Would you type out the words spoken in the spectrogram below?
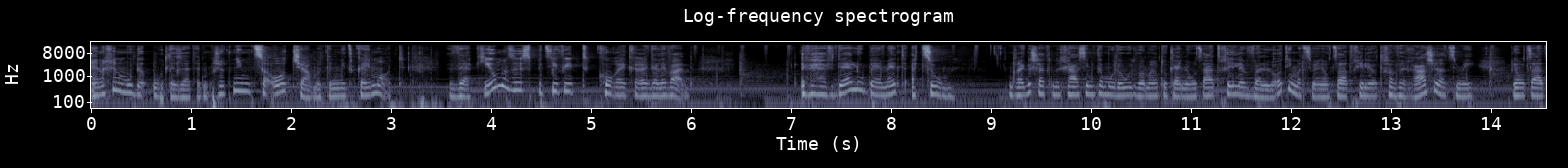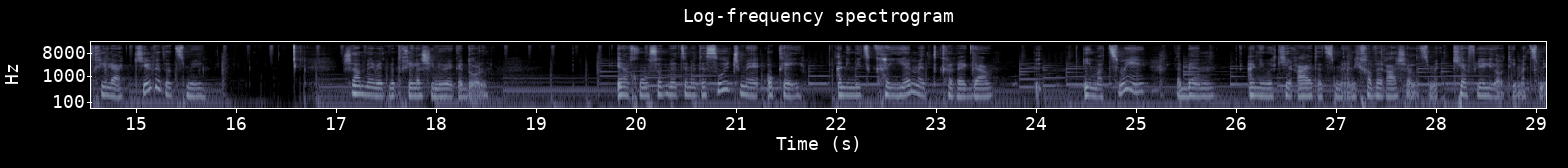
אין לכן מודעות לזה, אתן פשוט נמצאות שם, אתן מתקיימות. והקיום הזה ספציפית קורה כרגע לבד. וההבדל הוא באמת עצום. ברגע שאת מתחילה לשים את המודעות ואומרת, אוקיי, אני רוצה להתחיל לבלות עם עצמי, אני רוצה להתחיל להיות חברה של עצמי, אני רוצה להתחיל להכיר את עצמי, שם באמת מתחיל השינוי הגדול. אנחנו עושות בעצם את הסוויץ' מאוקיי, אני מתקיימת כרגע עם עצמי, לבין אני מכירה את עצמי, אני חברה של עצמי, כיף לי להיות עם עצמי.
